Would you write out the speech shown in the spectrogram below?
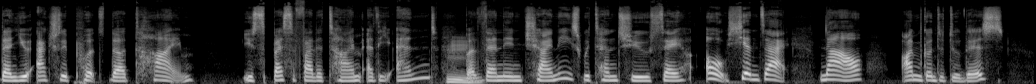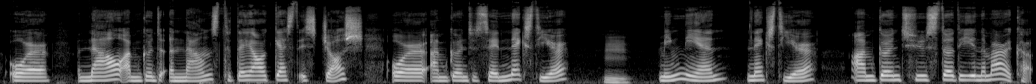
Then you actually put the time. You specify the time at the end. But then in Chinese, we tend to say, oh, 现在, now I'm going to do this. Or now I'm going to announce today our guest is Josh. Or I'm going to say next year, 明年 next year, I'm going to study in America.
